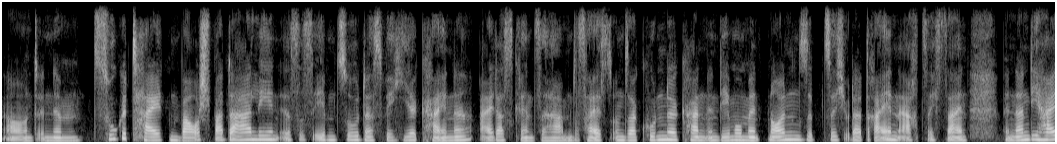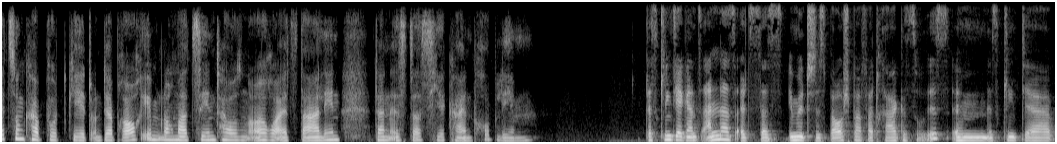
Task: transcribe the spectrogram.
Und in einem zugeteilten Bauspardarlehen ist es eben so, dass wir hier keine Altersgrenze haben. Das heißt, unser Kunde kann in dem Moment 79 oder 83 sein. Wenn dann die Heizung kaputt geht und der braucht eben nochmal 10.000 Euro als Darlehen, dann ist das hier kein Problem. Das klingt ja ganz anders, als das Image des Bausparvertrages so ist. Ähm, es klingt ja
